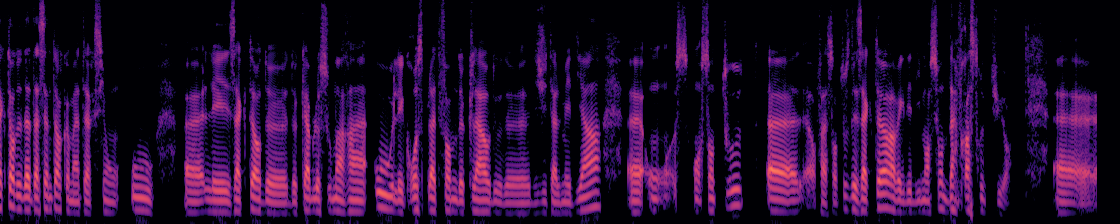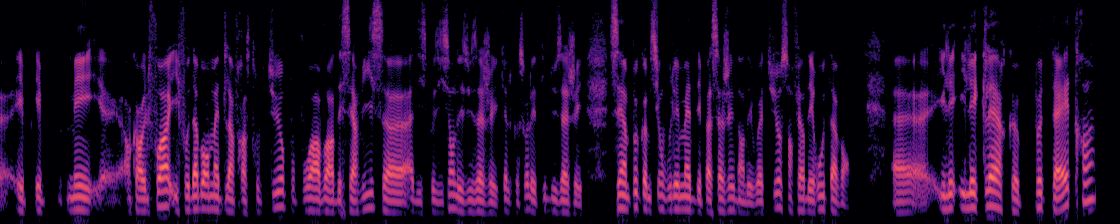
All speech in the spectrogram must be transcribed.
acteurs de data center comme Interaction ou les acteurs de, câbles sous-marins ou les grosses plateformes de cloud ou de digital media on, sont toutes enfin, sont tous des acteurs avec des dimensions d'infrastructure. mais encore une fois, il faut d'abord mettre l'infrastructure pour pouvoir avoir des services à disposition des usagers, quels que soient les types d'usagers. C'est un peu comme si on voulait mettre des passagers dans des voitures sans faire des routes avant. il est clair que peut-être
